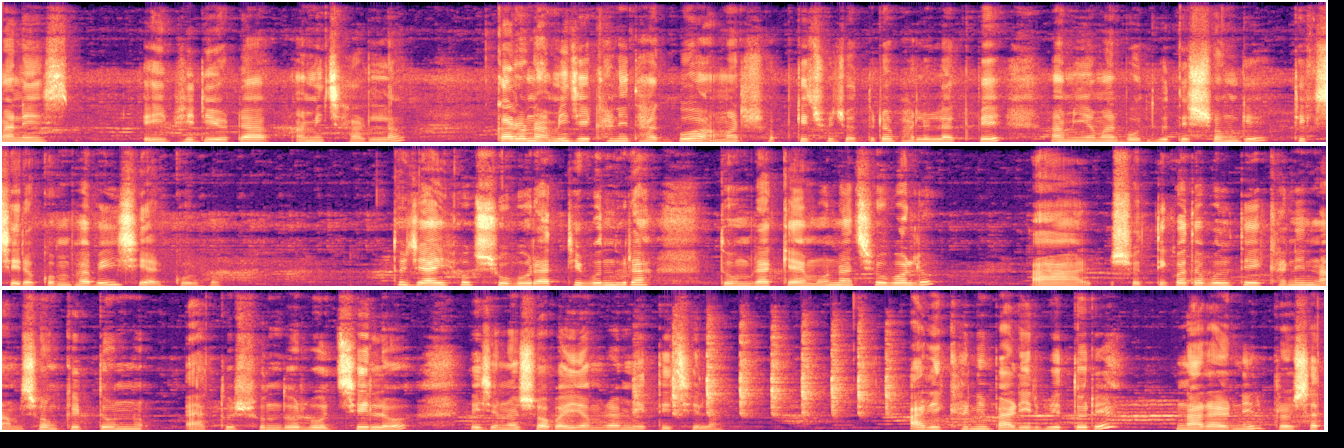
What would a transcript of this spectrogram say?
মানে এই ভিডিওটা আমি ছাড়লাম। কারণ আমি যেখানে থাকব, আমার সব কিছু যতটা ভালো লাগবে, আমি আমার বন্ধুদের সঙ্গে ঠিক সেরকমভাবেই শেয়ার করব। তো যাই হোক, শুভরাত্রি বন্ধুরা, তোমরা কেমন আছো বলো? আর সত্যি কথা বলতে এখানে নাম সংকীর্তন এত সুন্দর হচ্ছিল, এই জন্য সবাই আমরা মেতেছিলাম আর এখানে বাড়ির ভেতরে নারায়ণের প্রসাদ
